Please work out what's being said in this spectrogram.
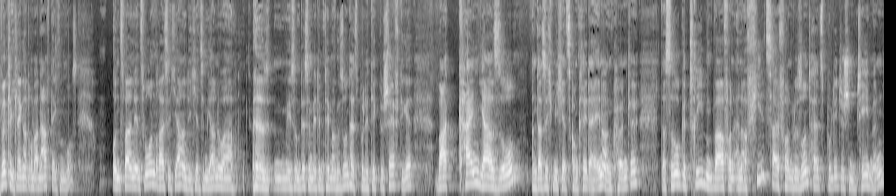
wirklich länger drüber nachdenken muss. Und zwar in den 32 Jahren, die ich jetzt im Januar äh, mich so ein bisschen mit dem Thema Gesundheitspolitik beschäftige, war kein Jahr so, an das ich mich jetzt konkret erinnern könnte, das so getrieben war von einer Vielzahl von gesundheitspolitischen Themen,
